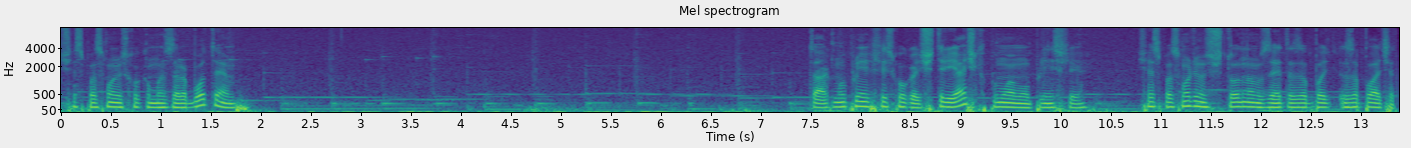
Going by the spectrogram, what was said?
Сейчас посмотрим, сколько мы заработаем. Так, мы принесли сколько? 4 ящика, по-моему, принесли. Сейчас посмотрим, что нам за это запла- заплатят.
